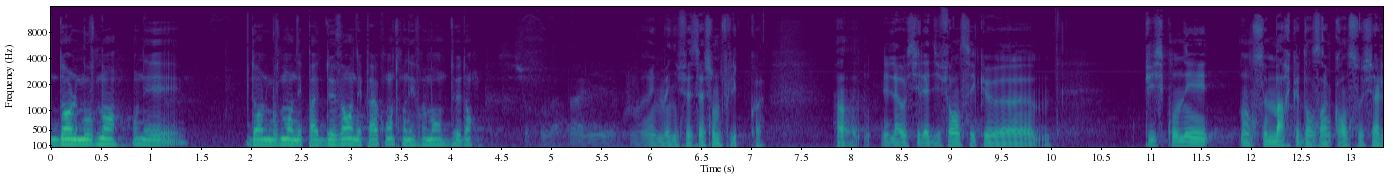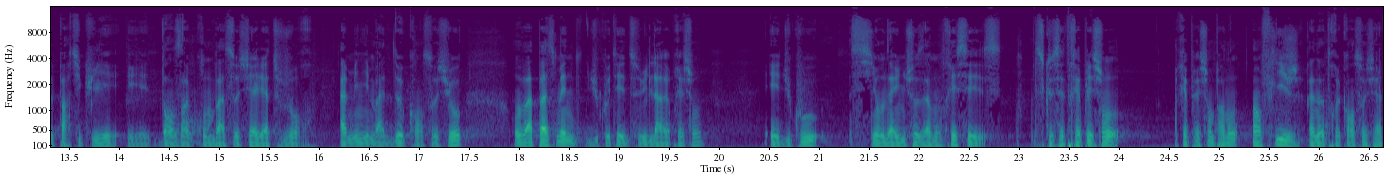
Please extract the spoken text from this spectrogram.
dans le mouvement. On est dans le mouvement, on n'est pas devant, on n'est pas contre, on est vraiment dedans. C'est sûr qu'on va pas aller couvrir une manifestation de flics, quoi. et là aussi, la différence, c'est que euh, puisqu'on est, on se marque dans un camp social particulier et dans un combat social, il y a toujours à minima deux camps sociaux. On va pas se mettre du côté de celui de la répression. Et du coup, si on a une chose à montrer, c'est ce que cette répression, répression pardon, inflige à notre camp social.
